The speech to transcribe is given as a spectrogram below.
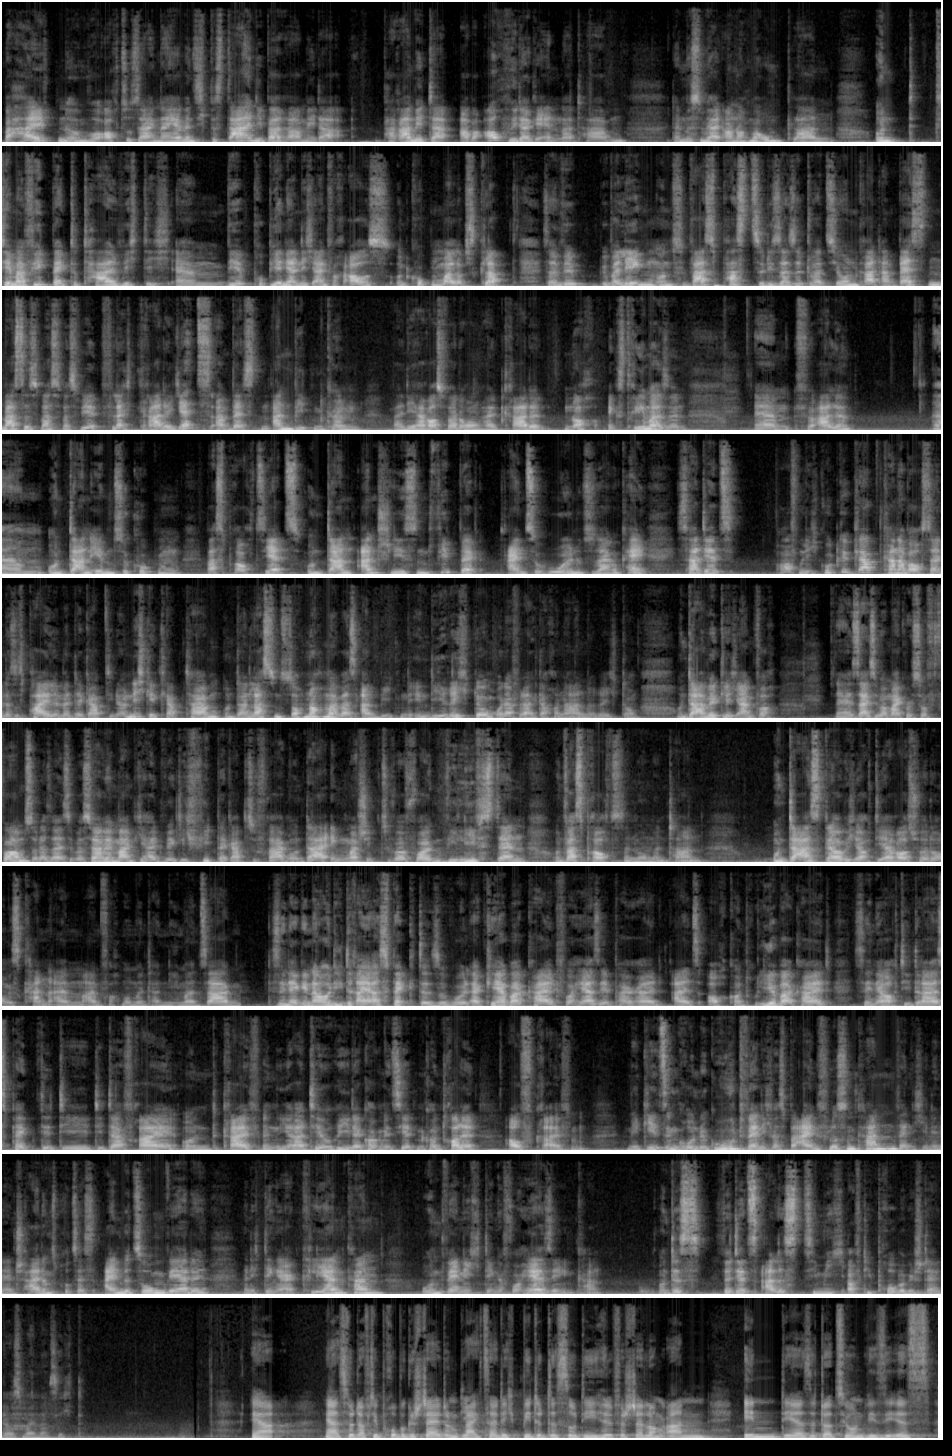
behalten, irgendwo auch zu sagen, naja, wenn sich bis dahin die Parameter, Parameter aber auch wieder geändert haben, dann müssen wir halt auch nochmal umplanen. Und Thema Feedback total wichtig. Ähm, wir probieren ja nicht einfach aus und gucken mal, ob es klappt, sondern wir überlegen uns, was passt zu dieser Situation gerade am besten, was ist was, was wir vielleicht gerade jetzt am besten anbieten können, weil die Herausforderungen halt gerade noch extremer sind ähm, für alle. Ähm, und dann eben zu gucken, was braucht es jetzt und dann anschließend Feedback einzuholen und zu sagen, okay, es hat jetzt hoffentlich gut geklappt, kann aber auch sein, dass es ein paar Elemente gab, die noch nicht geklappt haben und dann lasst uns doch nochmal was anbieten in die Richtung oder vielleicht auch in eine andere Richtung. Und da wirklich einfach, äh, sei es über Microsoft Forms oder sei es über SurveyMonkey, halt wirklich Feedback abzufragen und da engmaschig zu verfolgen, wie lief es denn und was braucht es denn momentan. Und da ist, glaube ich, auch die Herausforderung, es kann einem einfach momentan niemand sagen. Das sind ja genau die drei Aspekte, sowohl Erklärbarkeit, Vorhersehbarkeit als auch Kontrollierbarkeit sind ja auch die drei Aspekte, die Dieter Frei und Greif in ihrer Theorie der kognizierten Kontrolle aufgreifen. Mir geht es im Grunde gut, wenn ich was beeinflussen kann, wenn ich in den Entscheidungsprozess einbezogen werde, wenn ich Dinge erklären kann und wenn ich Dinge vorhersehen kann. Und das wird jetzt alles ziemlich auf die Probe gestellt aus meiner Sicht. Ja, ja, es wird auf die Probe gestellt und gleichzeitig bietet es so die Hilfestellung an, in der Situation, wie sie ist,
